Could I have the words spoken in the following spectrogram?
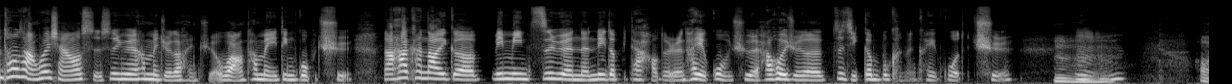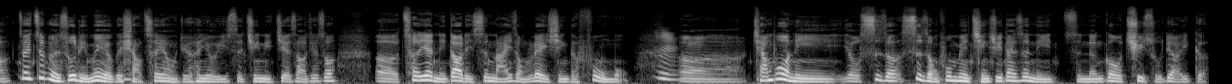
们通常会想要死，是因为他们觉得很绝望，他们一定过不去。然后他看到一个明明资源能力都比他好的人，他也过不去了，他会觉得自己更不可能可以过得去。嗯嗯嗯。嗯，哦，在这本书里面有个小测验，我觉得很有意思，请你介绍，就是说，呃，测验你到底是哪一种类型的父母？嗯呃，强迫你有四种四种负面情绪，但是你只能够去除掉一个，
